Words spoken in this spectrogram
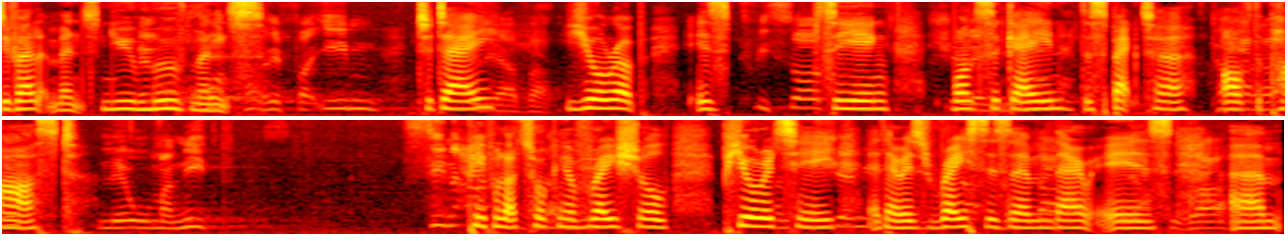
developments, new movements. Today, Europe is seeing once again the spectre of the past. People are talking of racial purity, there is racism, there is um,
